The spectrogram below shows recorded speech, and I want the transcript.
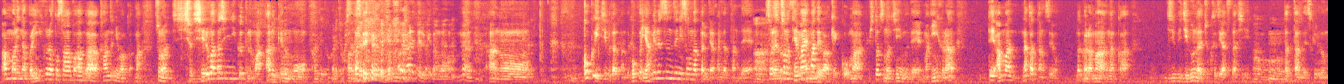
あんまりなんかインフラとサーバーが完全にわか、まあ、そのシェシェル渡しに行くっていうのもあるけども、完全に分かれてまし分たね。分かれてるけども、まああのーごく一部だったんで僕が辞める寸前にそうなったみたいな感じだったんでそれその手前までは結構まあ一つのチームで、まあ、インフラってあんまなかったんですよ。だからまあなんか自自分らで直接やってたしうん。だったんですけれども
